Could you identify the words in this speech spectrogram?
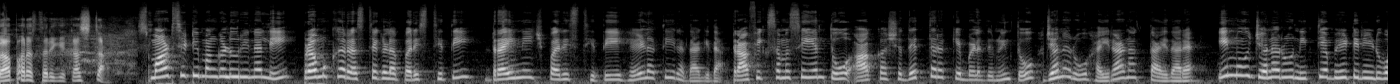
ವ್ಯಾಪಾರಸ್ಥರಿಗೆ ಕಷ್ಟ. ಸ್ಮಾರ್ಟ್ ಸಿಟಿ ಮಂಗಳೂರಿನಲ್ಲಿ ಪ್ರಮುಖ ರಸ್ತೆಗಳ ಪರಿಸ್ಥಿತಿ, ಡ್ರೈನೇಜ್ ಪರಿಸ್ಥಿತಿ ಹೇಳತೀರದಾಗಿದೆ. ಟ್ರಾಫಿಕ್ ಸಮಸ್ಯೆಯಂತೂ ಆಕಾಶದೆತ್ತರಕ್ಕೆ ಬೆಳೆದು ನಿಂತು ಜನರು ಹೈರಾಣಾಗ್ತಾ ಇದ್ದಾರೆ. ಇನ್ನು ಜನರು ನಿತ್ಯ ಭೇಟಿ ನೀಡುವ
